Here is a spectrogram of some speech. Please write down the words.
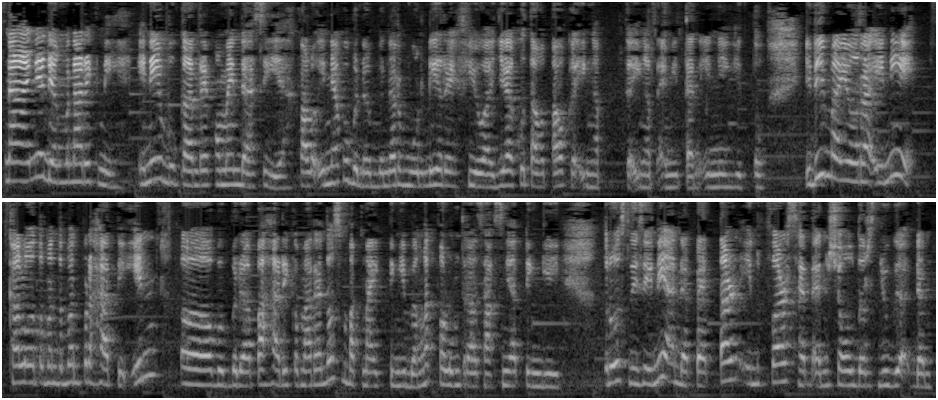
Nah ini ada yang menarik nih. Ini bukan rekomendasi ya. Kalau ini aku bener-bener murni review aja. Aku tahu-tahu keinget keinget emiten ini gitu. Jadi Mayora ini kalau teman-teman perhatiin uh, beberapa hari kemarin tuh sempat naik tinggi banget volume transaksinya tinggi. Terus di sini ada pattern inverse head and shoulders juga dan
